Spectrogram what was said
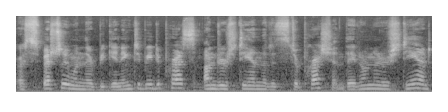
especially when they're beginning to be depressed, understand that it's depression. They don't understand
